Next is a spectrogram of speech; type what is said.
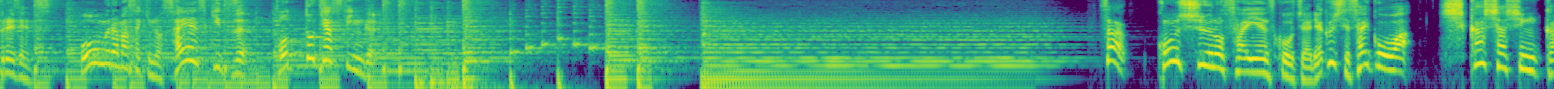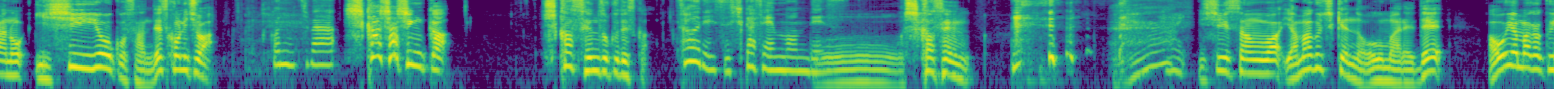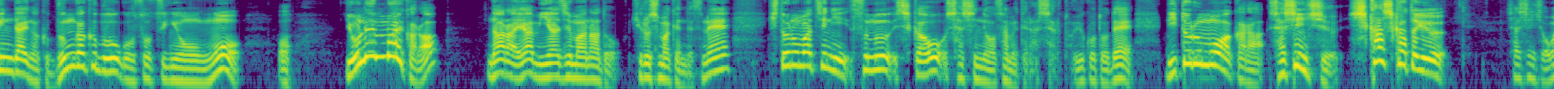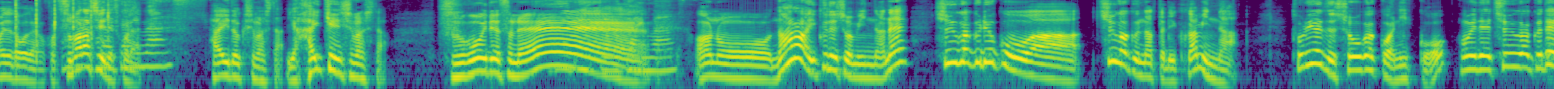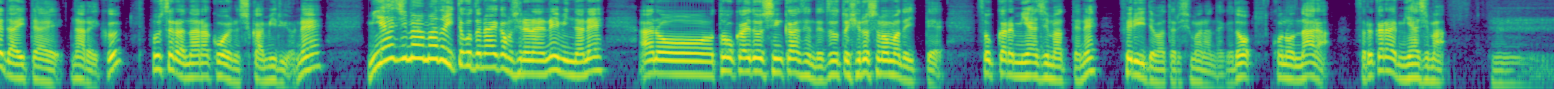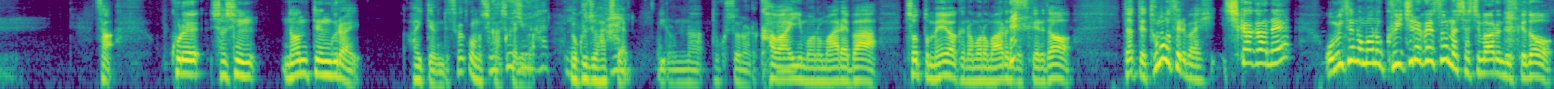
プレゼンツ大村雅樹のサイエンスキッズポッドキャスティングさあ今週のサイエンスコーチは略して最高は歯科写真家の石井陽子さんですこんにちはこんにちは。歯科写真家歯科専属ですか？そうです。歯科専門です。歯科専 はい。石井さんは山口県のお生まれで青山学院大学文学部をご卒業後あ4年前から奈良や宮島など広島県ですね。人の町に住む鹿を写真に収めてらっしゃるということでリトルモアから写真集「鹿鹿」という写真集おめでとうございます。これ素晴らしいですこれ。拝読しました。いや拝見しました。すごいですね。あのー奈良行くでしょみんなね修学旅行は中学になったら行くかみんな。とりあえず小学校は日光。ほいで中学で大体奈良行く。そしたら奈良公園の鹿見るよね。宮島はまだ行ったことないかもしれないねみんなね。あのー東海道新幹線でずっと広島まで行ってそっから宮島ってねフェリーで渡る島なんだけどこの奈良それから宮島。うーん。さあこれ写真何点ぐらい入ってるんですか？この鹿鹿には。68点。68点、はいい、ろんな特徴のある可愛いものもあればちょっと迷惑なものもあるんですけれど だってともすればひ鹿がねお店のもの食い散らかしそうな写真もあるんですけど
